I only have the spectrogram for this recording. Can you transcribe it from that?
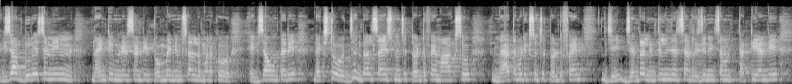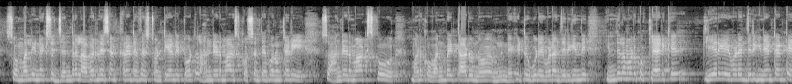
exam duration in ninety minutes అంటే తొంభై నిమిషాలు మనకు ఎగ్జామ్ ఉంటుంది. నెక్స్ట్ జనరల్ సైన్స్ నుంచి ట్వంటీ ఫైవ్ మార్క్స్ మ్యాథమెటిక్స్ నుంచి twenty five general intelligence and reasoning సంబంధించి థర్టీ అండి. సో మళ్ళీ next general awareness and current affairs twenty అండి. Total hundred marks question paper ఉంటుంది. సో హండ్రెడ్ మార్క్స్కు మనకు వన్ బై థర్డ్ నెగిటివ్ కూడా ఇవ్వడం జరిగింది. ఇందులో మనకు క్లారికే క్లియర్గా ఇవ్వడం జరిగింది. ఏంటంటే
